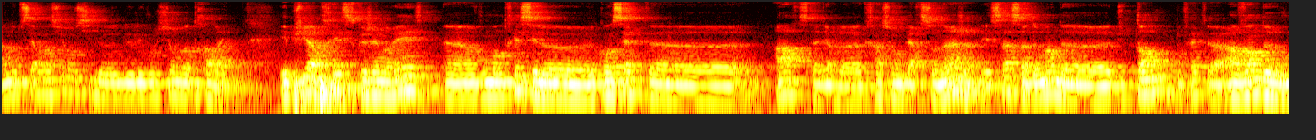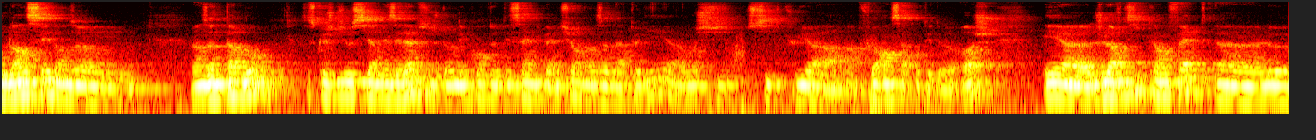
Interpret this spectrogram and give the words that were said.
en observation aussi de, l'évolution de votre travail. Et puis après, ce que j'aimerais euh, vous montrer, c'est le, concept art, c'est-à-dire la création de personnages. Et ça, ça demande du temps, en fait, avant de vous lancer dans un, dans un tableau. C'est ce que je dis aussi à mes élèves, je donne des cours de dessin et de peinture dans un atelier. Euh, moi, je suis situé à Florence, à côté de Roche. Et euh, je leur dis qu'en fait, euh, le,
